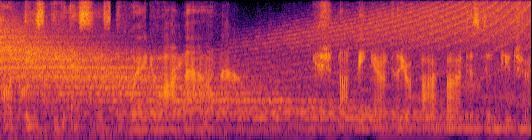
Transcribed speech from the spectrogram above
What is the essence of where you are now? You should not be here until your far, far distant future.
